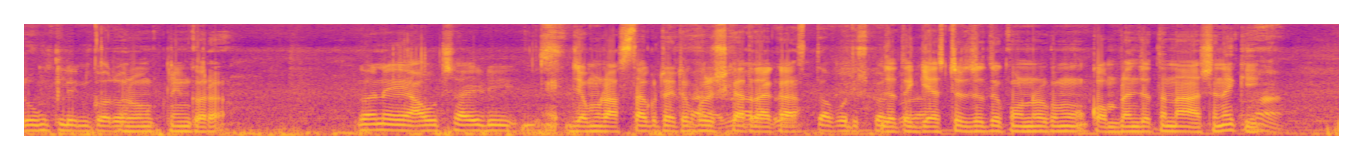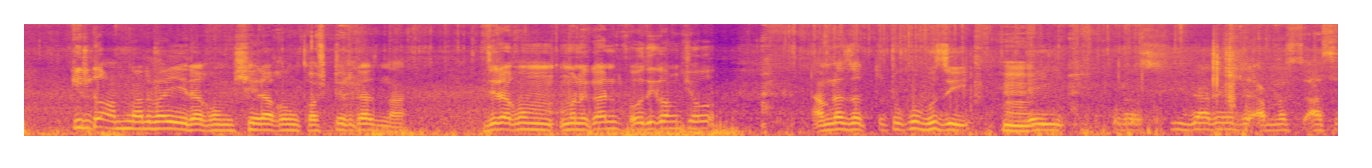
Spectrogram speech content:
রুম ক্লিন করো। রুম ক্লিন করা। এই আউটসাইডই যেমন রাস্তাঘাটটা এটা পরিষ্কার রাখা রাস্তা পরিষ্কার যাতে গ্যাসটার যাতে কোনো রকম কমপ্লেন যাতে না আসে নাকি? হ্যাঁ কিন্তু আপনার ভাই এরকম সেরকম কষ্টের কাজ না। যেরকম মনে করেন অধিকাংশ আমরা যতটুকু বুঝি এই সিজারের আমরা আছি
